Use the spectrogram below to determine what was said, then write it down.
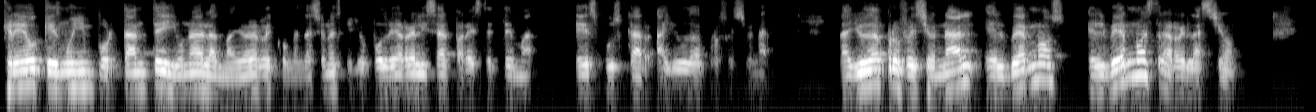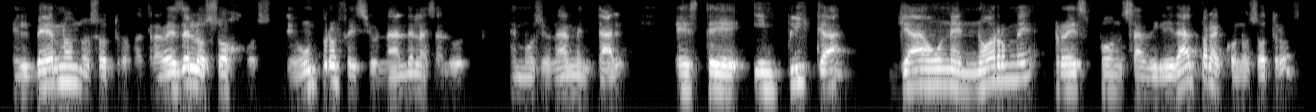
Creo que es muy importante y una de las mayores recomendaciones que yo podría realizar para este tema es buscar ayuda profesional. La ayuda profesional, el vernos, el ver nuestra relación, el vernos nosotros a través de los ojos de un profesional de la salud emocional, mental, este, implica ya una enorme responsabilidad para con nosotros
